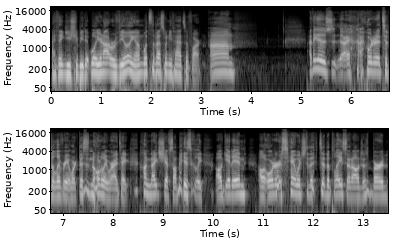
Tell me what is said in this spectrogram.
I think you should be. Well, you're not reviewing them. What's the best one you've had so far? Um, I think it was I, I ordered it to delivery at work. This is normally where I take on night shifts. I'll basically I'll get in, I'll order a sandwich to the to the place, and I'll just burn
